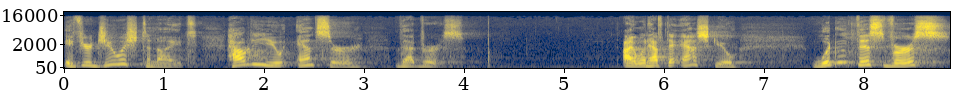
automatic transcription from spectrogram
If you're Jewish tonight, how do you answer that verse? I would have to ask you, wouldn't this verse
